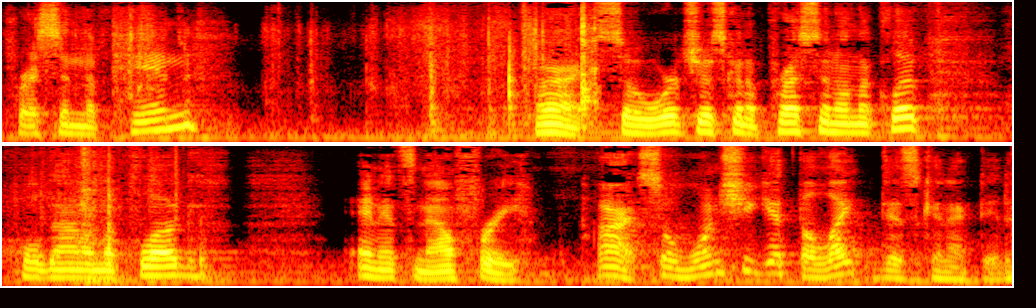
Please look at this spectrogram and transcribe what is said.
press in the pin. All right, so we're just going to press in on the clip, pull down on the plug, and it's now free. All right, so once you get the light disconnected,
